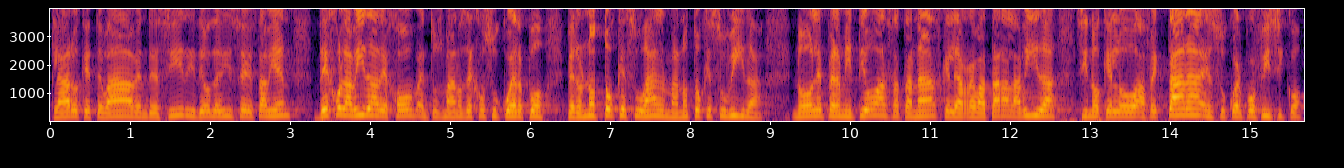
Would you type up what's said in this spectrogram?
claro que te va a bendecir y Dios le dice, está bien, dejo la vida de Job en tus manos, dejo su cuerpo, pero no toque su alma, no toque su vida. No le permitió a Satanás que le arrebatara la vida, sino que lo afectara en su cuerpo físico.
